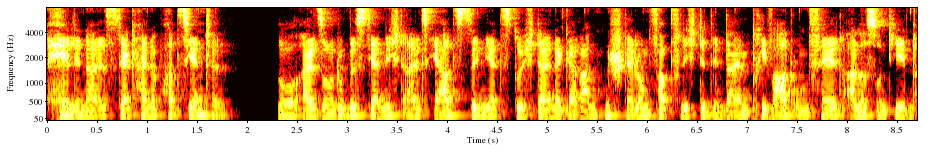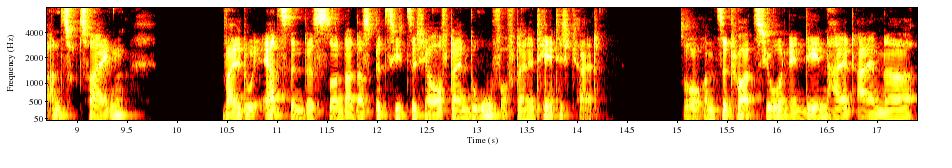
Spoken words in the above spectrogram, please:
Helena ist ja keine Patientin. So, also du bist ja nicht als Ärztin jetzt durch deine Garantenstellung verpflichtet, in deinem Privatumfeld alles und jeden anzuzeigen, weil du Ärztin bist, sondern das bezieht sich ja auf deinen Beruf, auf deine Tätigkeit. So, und Situationen, in denen halt eine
